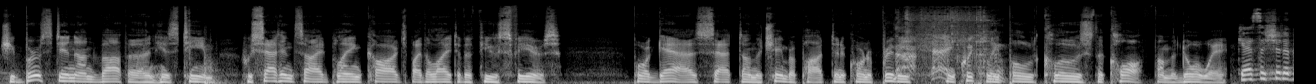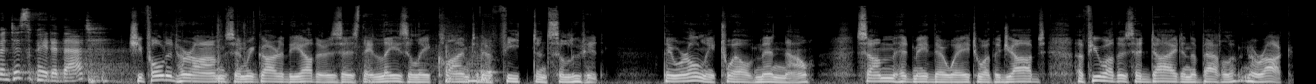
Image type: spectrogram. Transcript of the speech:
She burst in on Vathah and his team, who sat inside playing cards by the light of a few spheres. Poor Gaz sat on the chamber pot in a corner privy and quickly pulled closed the cloth on the doorway. Guess I should have anticipated that. She folded her arms and regarded the others as they lazily climbed to their feet and saluted. They were only twelve men now. Some had made their way to other jobs, a few others had died in the Battle of Narak.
